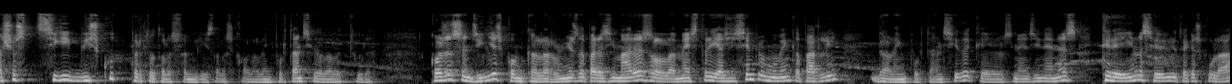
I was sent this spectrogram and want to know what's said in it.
això sigui viscut per totes les famílies de l'escola, la importància de la lectura. Coses senzilles com que a les reunions de pares i mares la mestra hi hagi sempre un moment que parli de la importància de que els nens i nenes creïn la seva biblioteca escolar,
